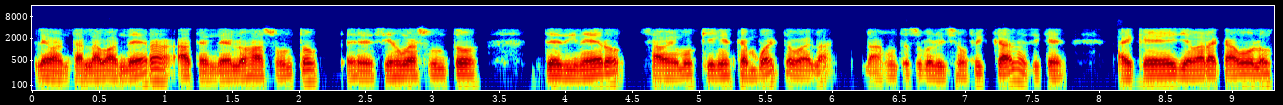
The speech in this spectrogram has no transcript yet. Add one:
levantar la bandera, atender los asuntos. Eh, si es un asunto de dinero, sabemos quién está envuelto, ¿verdad? La Junta de Supervisión Fiscal, así que hay que llevar a cabo los,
